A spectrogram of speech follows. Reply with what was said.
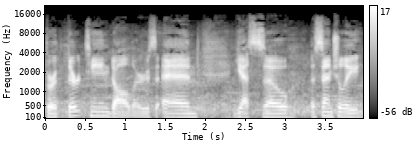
for $13. And yes, so essentially,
